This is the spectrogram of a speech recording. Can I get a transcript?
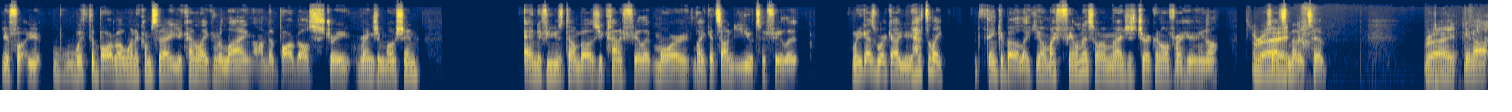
you're, fo- you're with the barbell when it comes to that, you're kind of like relying on the barbell straight range of motion and if you use dumbbells, you kind of feel it more. Like it's on you to feel it. When you guys work out, you have to like think about like, yo, am I feeling this or am I just jerking off right here? You know. Right. So that's another tip. Right. You know.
